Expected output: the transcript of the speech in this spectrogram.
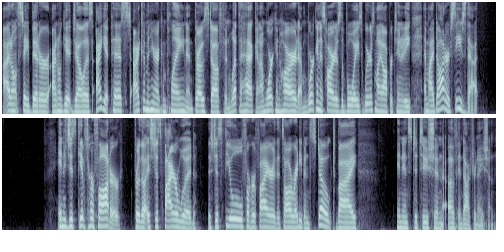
I don't stay bitter. I don't get jealous. I get pissed. I come in here and complain and throw stuff and what the heck. And I'm working hard. I'm working as hard as the boys. Where's my opportunity? And my daughter sees that. And it just gives her fodder for the, it's just firewood. It's just fuel for her fire that's already been stoked by an institution of indoctrination.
